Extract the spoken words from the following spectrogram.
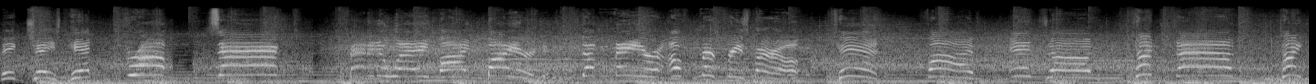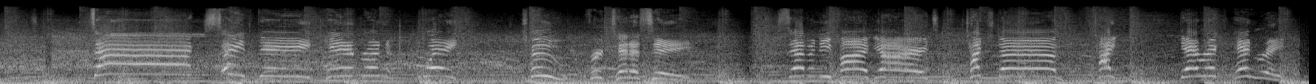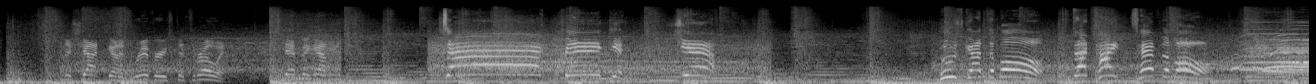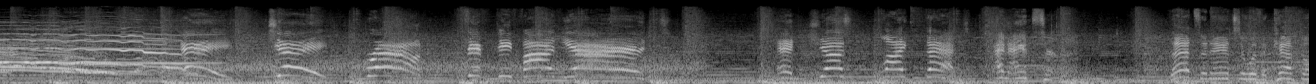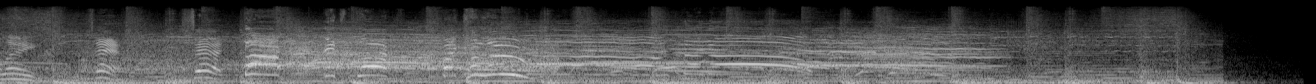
Big chase, hit, drop, sacked! Batted away by Byard, the mayor of Murfreesboro. 10, 5, end zone, touchdown, Titans! Sack! Safety! Cameron Wake! Two for Tennessee. 75 yards, touchdown, Titans! Derrick Henry. The shotgun, Rivers to throw it. Stepping up. Sack! Big Jeff! Who's got the ball? The Titans have the ball! A.J. Brown, 55 yards! And just like that, an answer. That's an answer with a capital A. Set, set,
